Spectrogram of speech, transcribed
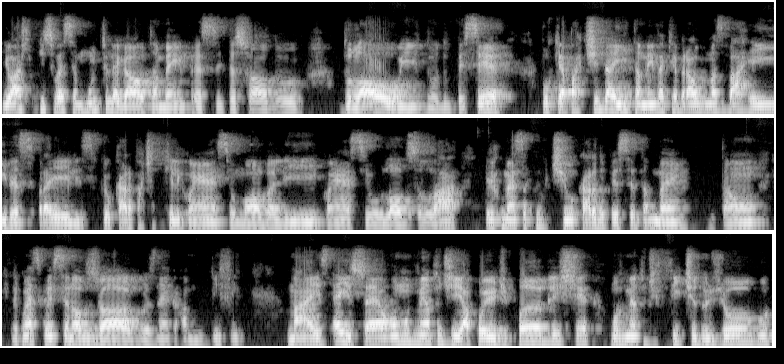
E eu acho que isso vai ser muito legal também para esse pessoal do, do LoL e do, do PC, porque a partir daí também vai quebrar algumas barreiras para eles. Porque o cara, a partir do que ele conhece o MOBA ali, conhece o LoL do celular, ele começa a curtir o cara do PC também, Então, ele começa a conhecer novos jogos, né? Enfim. Mas é isso, é um movimento de apoio de publisher, movimento de fit do jogo,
